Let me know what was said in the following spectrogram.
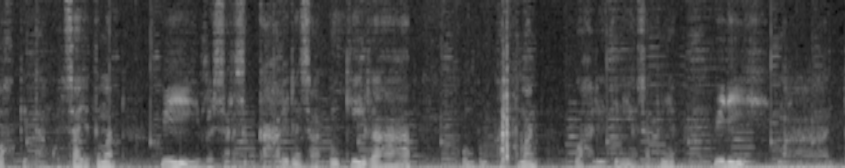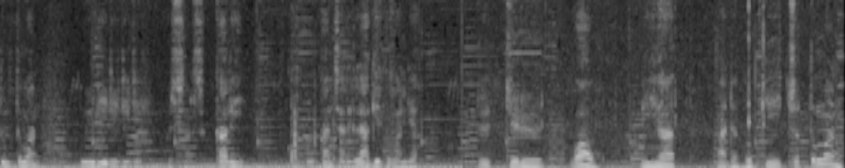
Wah, kita angkut saja, teman. Wih, besar sekali dan sangat mengkilap. Kumpulkan, teman. Wah, lihat ini yang satunya. Widih, mantul, teman. Widih, widih. besar sekali. Kumpulkan, cari lagi, teman ya. Wow, lihat. Ada begitu, teman.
